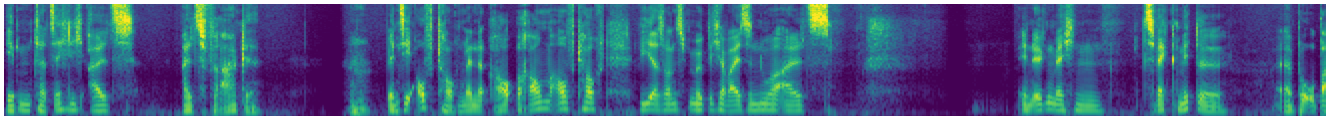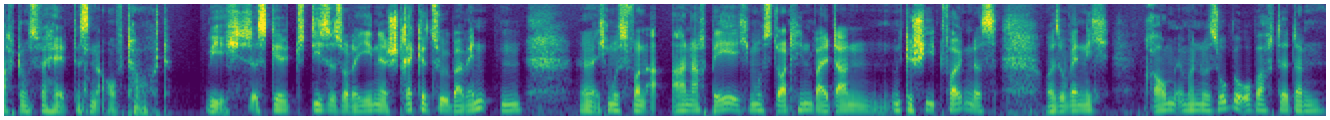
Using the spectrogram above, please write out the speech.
eben tatsächlich als, als Frage. Ja, wenn sie auftauchen, wenn Ra Raum auftaucht, wie er sonst möglicherweise nur als in irgendwelchen Zweckmittel-Beobachtungsverhältnissen auftaucht wie ich. Es gilt, dieses oder jene Strecke zu überwinden. Äh, ich muss von A nach B, ich muss dorthin, weil dann geschieht Folgendes. Also wenn ich Raum immer nur so beobachte, dann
